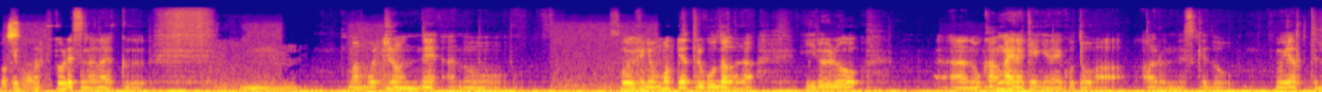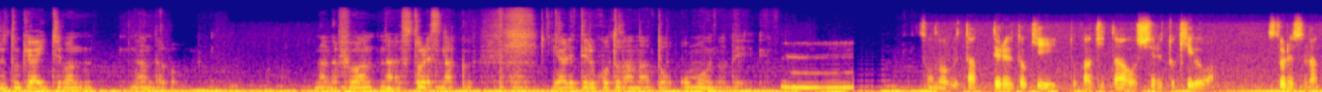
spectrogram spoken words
そう一番ストレスがなく、うん、まあもちろんね、あの、そういうふうに思ってやってることだから、いろいろあの考えなきゃいけないことはあるんですけど、もうやってる時は一番、なんだろう、なんだ、不安な、ストレスなくやれてることだなと思うので、うん。その歌ってる時とかギターをしてる時はストレスなく。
